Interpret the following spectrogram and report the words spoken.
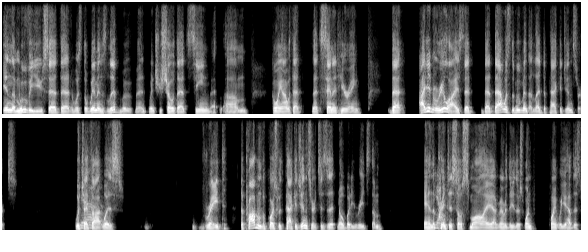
in the movie, you said that it was the women's lib movement when she showed that scene um, going on with that that Senate hearing that I didn't realize that that that was the movement that led to package inserts, which yeah. I thought was great. The problem, of course, with package inserts is that nobody reads them, and the yeah. print is so small. I, I remember there's one point where you have this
